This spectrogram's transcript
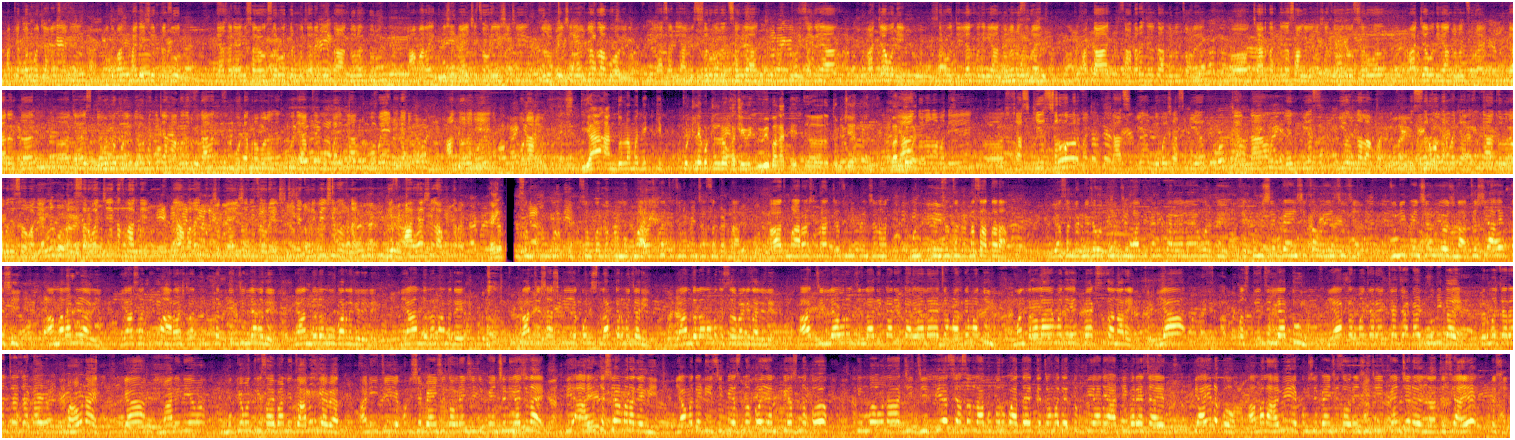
आमच्या कर्मचाऱ्यांसाठी अजिबात फायदेशीर नसून त्यासाठी आम्ही सर्व सर्व कर्मचाऱ्यांनी इथं आंदोलन करून आम्हाला एकोणीसशे ब्याऐंशी चौऱ्याऐंशीची जुनी पेन्शन योजना लागू व्हावी. यासाठी आम्ही सर्वजण सगळ्या सगळ्या राज्यामध्ये सर्व जिल्ह्यांमध्ये ही आंदोलनं सुरू आहेत. आता सातारा जिल्ह्याचं आंदोलन चालू आहे. चार तारखेला सांगली अशा जवळजवळ सर्व राज्यामध्ये हे आंदोलन सुरू आहे. त्यानंतर ज्यावेळेस निवडणूक होईल निवडणुकीच्या अगोदर सुद्धा खूप मोठ्या प्रमाणामध्ये आमच्या मुंबईच्या मुंबई या ठिकाणी आंदोलन हे होणार आहे. या आंदोलनामध्ये कि कुठल्या कुठल्या लोकांचे विभागातील तुमचे या आंदोलनामध्ये शासकीय सर्व कर्मचारी शासकीय निमशासकीय ज्यांना एन पी एस ही योजना लागू आहे ते सर्व कर्मचारी या आंदोलनामध्ये सहभागी आहेत. आणि सर्वांची एकच मागणी आहे की आम्हाला एकोणीसशे ब्याऐंशी आणि चौऱ्याऐंशीची जी जुनी पेन्शन योजना आहे आहे अशी लागू करावी थँक संपर्क संपर्क प्रमुख महाराष्ट्र राज्य जुनी पेन्शन संघटना. आज महाराष्ट्र राज्य जुनी पेन्शन हक्क पेन्शन संघटना सातारा. या संघटनेच्या वतीने जिल्हाधिकारी कार्यालयावरती एकोणीसशे ब्याऐंशी चौऱ्याऐंशीची जुनी पेन्शन योजना जशी आहे तशी आम्हाला मिळावी. यासाठी महाराष्ट्रातील प्रत्येक जिल्ह्यामध्ये हे आंदोलन उभारलं गेलेलं आहे. या आंदोलनामध्ये राज्य शासकीय एकोणीस लाख कर्मचारी या आंदोलनामध्ये सहभागी झालेले आहेत. आज जिल्ह्यावरून जिल्हाधिकारी कार्यालयाच्या माध्यमातून मंत्रालयामध्ये हे फॅक्स जाणार आहे. या पस्तीस जिल्ह्यातून या कर्मचाऱ्यांच्या ज्या काही भूमिका आहे कर्मचाऱ्यांच्या ज्या काही भावना आहेत त्या माननीय मुख्यमंत्री साहेबांनी जाणून घ्याव्यात. आणि जी एकोणीसशे ब्याऐंशी चौऱ्याऐंशी जी पेन्शन योजना आहे ती आहे तशी आम्हाला द्यावी. यामध्ये डी सी पी एस नको एन पी एस नको किंबहुना जी जी पी एस शासन लागू करू पाहत आहे त्याच्यामध्ये त्रुटी आणि अटी बऱ्याचशा आहेत. त्याही नको. आम्हाला हवी एकोणीसशे ब्याऐंशी चौऱ्याऐंशीची पेन्शन योजना जशी आहे तशी.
